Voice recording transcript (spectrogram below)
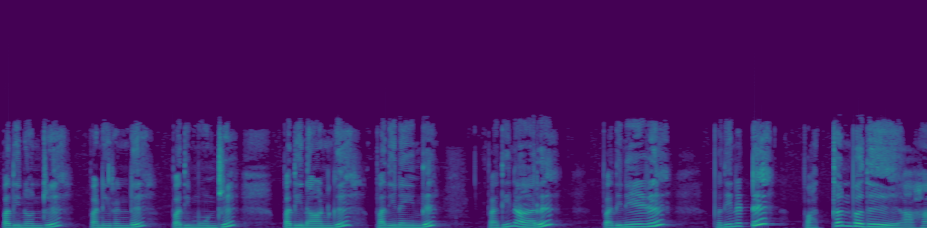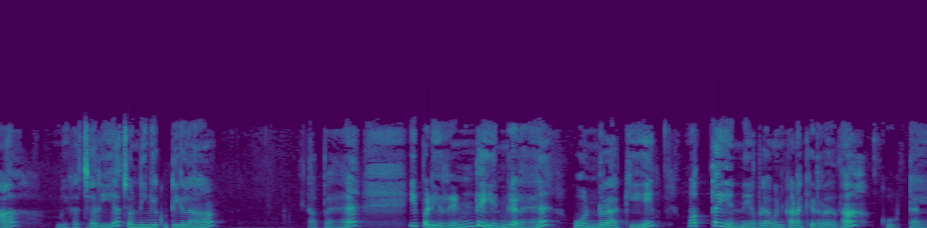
பதினொன்று பன்னிரெண்டு பதிமூன்று பதினான்கு பதினைந்து பதினாறு பதினேழு பதினெட்டு பத்தொன்பது. ஆஹா மிகச்சரியாக சொன்னீங்க குட்டிகளா. அப்போ இப்படி ரெண்டு எண்களை ஒன்றாக்கி மொத்த எண் எவ்வளவுன்னு கணக்கிடுறது தான் கூட்டல்.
